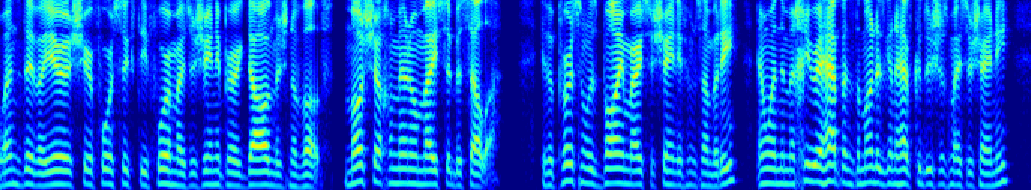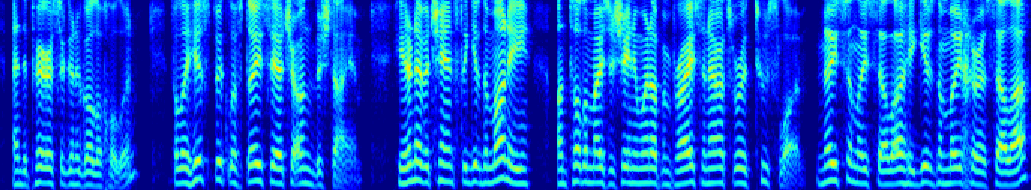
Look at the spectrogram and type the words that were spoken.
Wednesday Vayera Shir 464 Meiser Sheni Perik Dal Mishnah Vav. Moshach Menu Meiser Besela. If a person was buying Meiser Sheni from somebody, and when the Mechira happens, the money is going to have Kedushas Meiser Sheni, and the peiros are going to go Lechulin. He didn't have a chance to give the money until the Meiser Sheni went up in price, and now it's worth two slime. Nisan Sela, he gives the Meicher a Sela,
